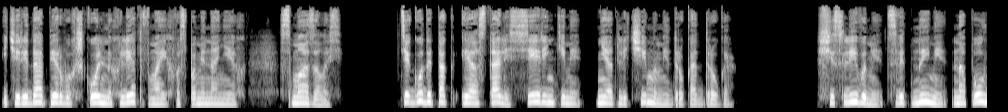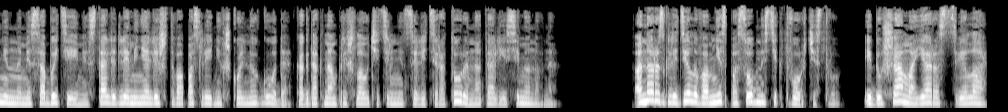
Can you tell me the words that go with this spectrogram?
и череда первых школьных лет в моих воспоминаниях смазалась. Те годы так и остались серенькими, неотличимыми друг от друга. Счастливыми, цветными, наполненными событиями стали для меня лишь два последних школьных года, когда к нам пришла учительница литературы Наталья Семеновна. Она разглядела во мне способности к творчеству, и душа моя расцвела,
